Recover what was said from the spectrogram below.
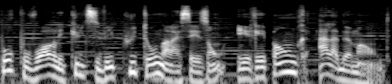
pour pouvoir les cultiver plus tôt dans la saison et répondre à la demande.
